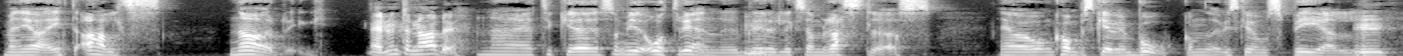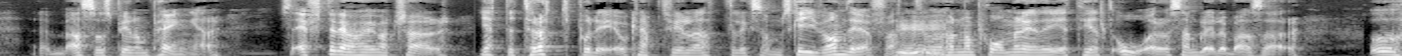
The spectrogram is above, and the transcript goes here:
Men jag är inte alls nördig. Är du inte nördig? Nej, jag tycker som ju, återigen, nu blir liksom rastlös. Jag och en kompis skrev en bok om, vi skrev om spel, alltså spel om pengar. Så efter det har jag varit så här jättetrött på det och knappt velat liksom skriva om det. För att då höll man på med det i ett helt år och sen blev det bara så här. Uh.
